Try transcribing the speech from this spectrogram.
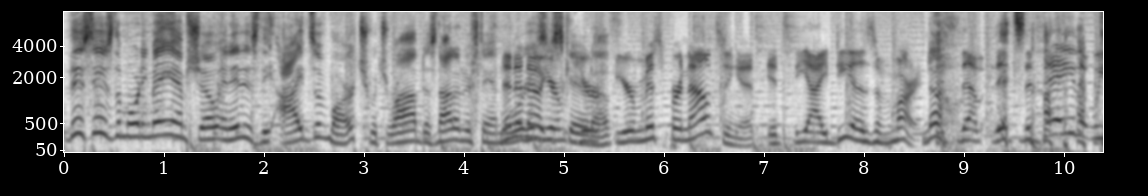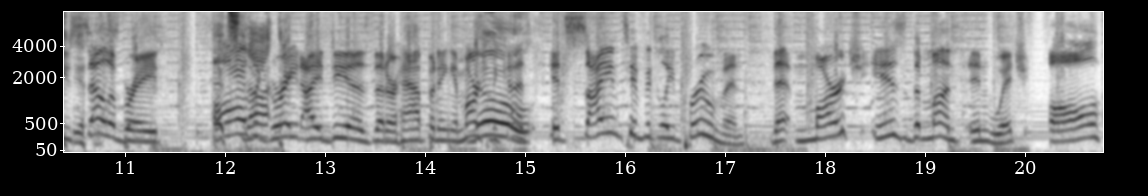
This is the Morning Mayhem Show, and it is the Ides of March, which Rob does not understand no, no, no. You're scared you're, of. you're mispronouncing it. It's the ideas of March. No, it's the it's it's the day that we ideas. celebrate all not. the great ideas that are happening in March No. because it's scientifically proven that March is the month in which all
